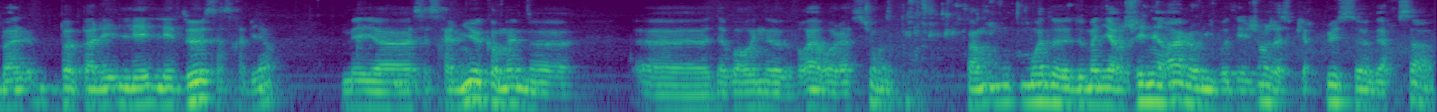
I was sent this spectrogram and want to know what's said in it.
bah, bah, les, deux, ça serait bien. Mais euh, ça serait mieux quand même euh, euh, d'avoir une vraie relation. Enfin, moi, de, manière générale, au niveau des gens, j'aspire plus euh, vers ça,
